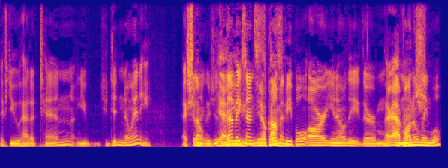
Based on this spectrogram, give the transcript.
If you had a 10, you you didn't know any extra No, languages, yeah, and that you- makes sense. you know Most people are, you know, they they're, They're monolingual,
